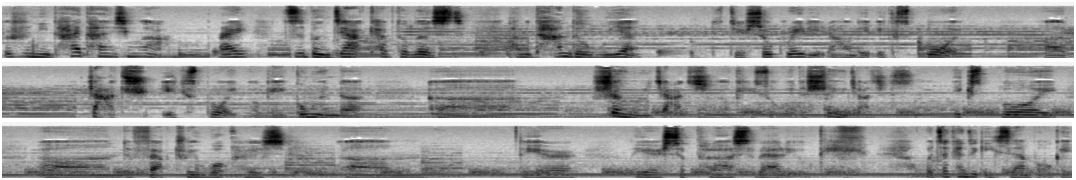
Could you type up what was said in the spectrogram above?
就是你太贪心了，right？资本家 capitalist，他们贪得无厌，they're so greedy，然后 they exploit，呃，榨取 exploit，OK，工人的呃剩余价值，OK，所谓的剩余价值是 exploit，呃，the factory workers。um, their their surplus value. Okay, 我再看这个 example. Okay,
